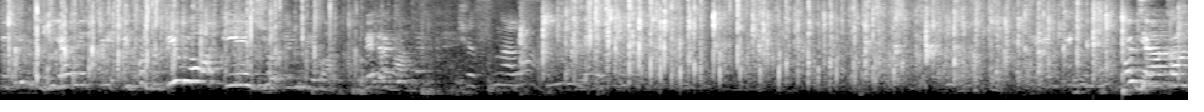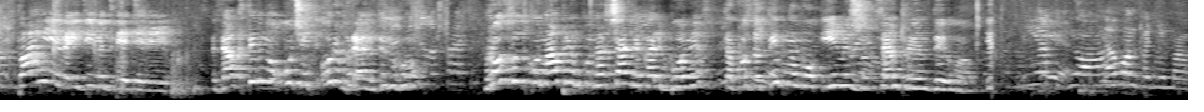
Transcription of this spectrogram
підтримку діяльності і позитивного іміджу індиго. Де треба? Подяка пані Рейді Медведєвій за активну участь у ребрендингу, розвитку напрямку навчальних альбомів та позитивному іміджу центру індиго. І Да вон поднимала.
